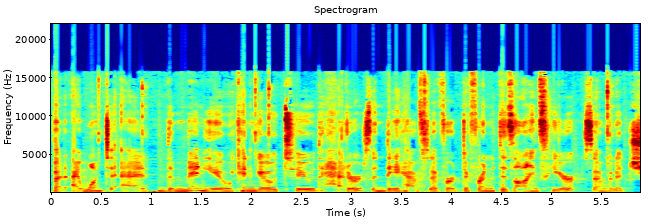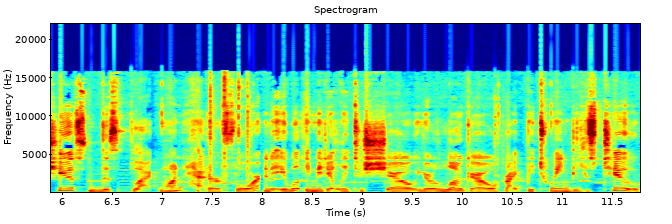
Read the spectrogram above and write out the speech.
but I want to add the menu. You can go to the headers and they have several different designs here. So I'm going to choose this black one, header 4, and it will immediately to show your logo right between these two.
